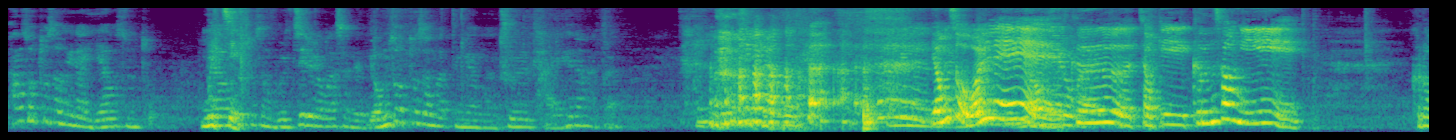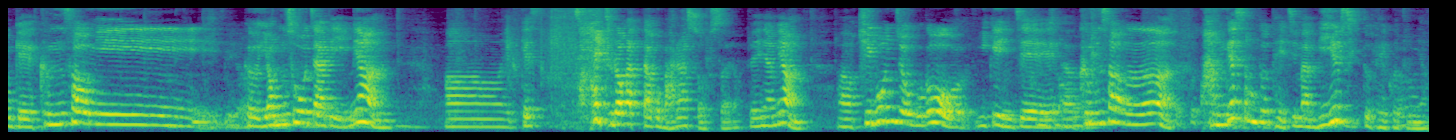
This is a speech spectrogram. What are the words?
황소 토성이랑 이하우스는 토, 물질. 이하우스 토성 물질이라고 하셨는데 염소 토성 같은 경우는 둘 다에 해당할까요? 염소 원래 명예로 그 저기 금성이 그러게 금성이 그 염소 자리이면 어 이렇게 잘 들어갔다고 말할 수 없어요. 왜냐면 어 기본적으로 이게 이제 어, 금성은 관계성도 되지만 미의식도 되거든요.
